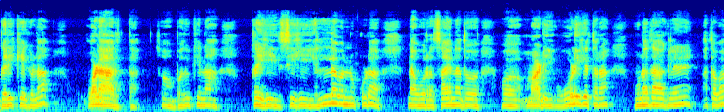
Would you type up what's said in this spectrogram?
ಗರಿಕೆಗಳ ಒಳ ಅರ್ಥ. ಸೊ, ಬದುಕಿನ ಕಹಿ ಸಿಹಿ ಎಲ್ಲವನ್ನು ಕೂಡ ನಾವು ರಸಾಯನದ ಮಾಡಿ ಹೋಳಿಗೆ ಥರ ಉಣದಾಗಲೇ ಅಥವಾ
